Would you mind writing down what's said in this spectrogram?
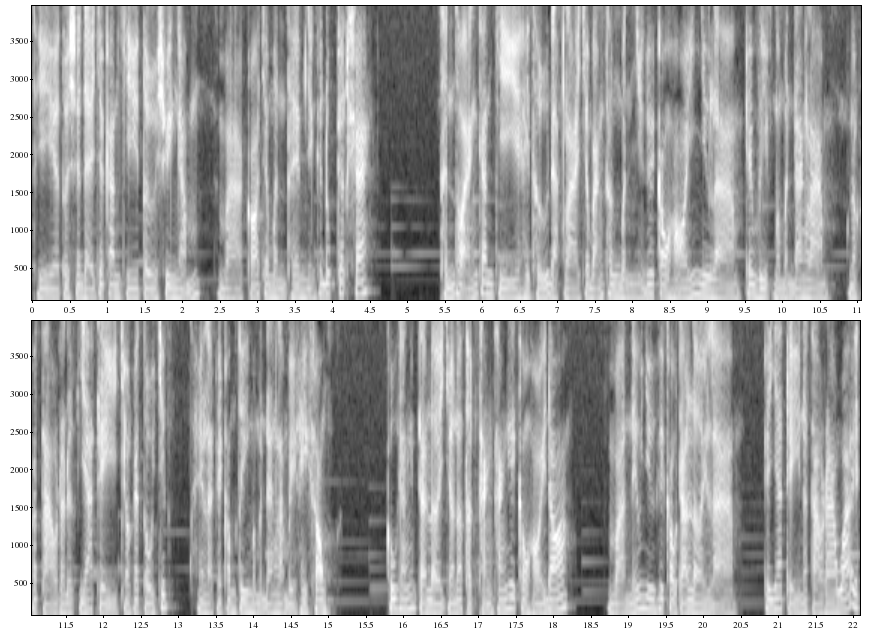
thì tôi sẽ để cho các anh chị tự suy ngẫm và có cho mình thêm những cái đúc kết khác. Thỉnh thoảng các anh chị hãy thử đặt lại cho bản thân mình những cái câu hỏi như là cái việc mà mình đang làm, nó có tạo ra được giá trị cho cái tổ chức hay là cái công ty mà mình đang làm việc hay không? Cố gắng trả lời cho nó thật thẳng thắn cái câu hỏi đó. Và nếu như cái câu trả lời là cái giá trị nó tạo ra quá ít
